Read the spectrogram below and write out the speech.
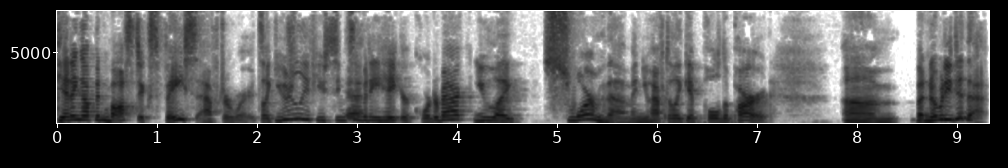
getting up in Bostic's face afterwards. Like usually if you see Yeah. somebody hit your quarterback, you like swarm them and you have to like get pulled apart. Um, but nobody did that.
